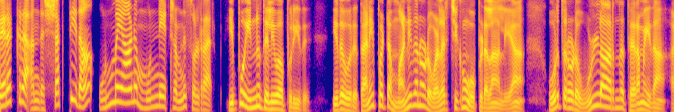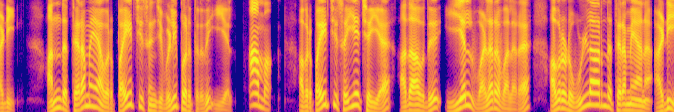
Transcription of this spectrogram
பிறக்கிற அந்த சக்தி தான் உண்மையான முன்னேற்றம்னு சொல்றார். இப்போ இன்னும் தெளிவா புரியுது. இத ஒரு தனிப்பட்ட மனிதனோட வளர்ச்சிக்கும் ஒப்பிடலாம் இல்லையா? ஒருத்தரோட உள்ளார்ந்த திறமை தான் அடி. அந்த திறமைய அவர் பயிற்சி செஞ்சு வெளிப்படுத்துறது இயல். ஆமா. அவர் பயிற்சி செய்ய செய்ய அதாவது இயல் வளர வளர அவரோட உள்ளார்ந்த திறமையான அடி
